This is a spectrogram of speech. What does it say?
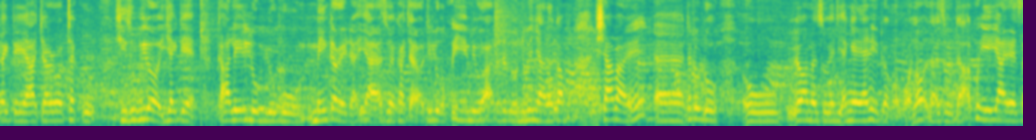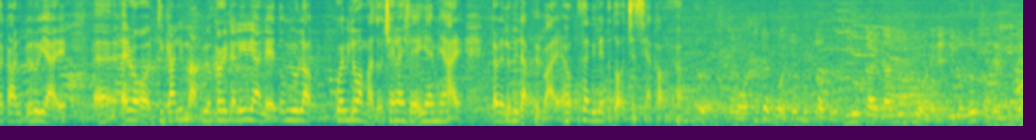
တိုက်တယ်ကကြတော့ထက်ကိုရည်စူးပြီးတော့ရိုက်တဲ့ကားလေးလိုမျိုးကို main character ရရဆိုတဲ့ခါကျတော့ဒီလိုအခွင့်အရေးမျိုးကတတလို့နမညာလောကမှာရှားပါတယ်အဲတတလို့ဟိုပြောရမယ်ဆိုရင်ဒီအငယ်ရန်တွေအတွက်ပေါ့ပေါ့နော်ဒါဆိုဒါအခွင့်အရေးရတဲ့ဇကားလို့ပြောလို့ရတယ်အဲအဲ့တော့ဒီကားလေးမှာပြီးတော့ character လေးတွေကလည်း၃မျိုးလောက် ကွဲပြီးလောက်ရမှာဆို challenge လည်းအရင်များတယ်အဲ့လိုလည်းဖြစ်တာဖြစ်ပါတယ်ဟုတ်ဇက်လေးလည်းတော်တော်ချစ်စရာကောင်းတယ်ဟုတ်ဟိုထက်တဲ့တော့ကျွန်တော်တို့ဒီလိုကာယကလို့ပြောနေတယ်ဒီလိုလုပ်ချင်တဲ့ဒီလေ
